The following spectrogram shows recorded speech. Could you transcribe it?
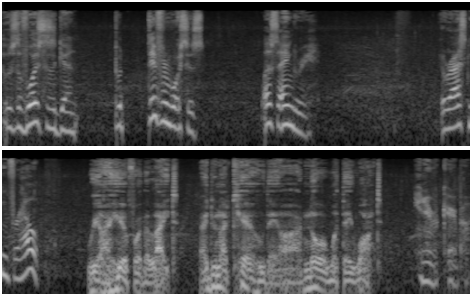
It was the voices again, but different voices. Less angry. They were asking for help. We are here for the light. I do not care who they are, nor what they want. You never care about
